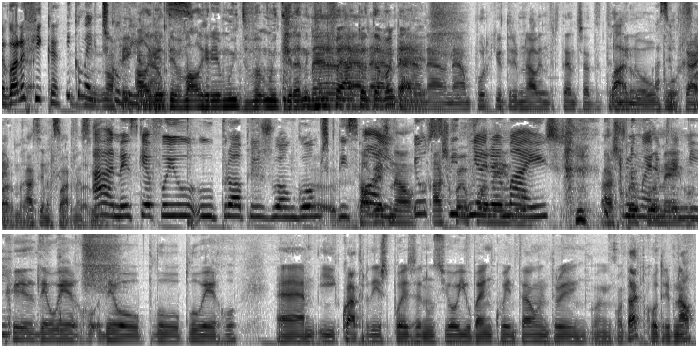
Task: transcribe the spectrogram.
Agora fica. E como é que fica. Alguém teve uma alegria muito, muito grande quando Não, foi à não, conta não, bancária. Não, não, não, porque o tribunal, entretanto, já determinou Claro, o bloqueio. forma, há sempre há sempre forma. Ah, nem sequer foi o, o próprio João Gomes que disse: Talvez Olha, não. eu Acho que recebi dinheiro a mais Acho que foi o Flamengo que deu, erro, deu pelo, pelo erro ahm, e quatro dias depois anunciou e o banco então entrou em, em contato com o tribunal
